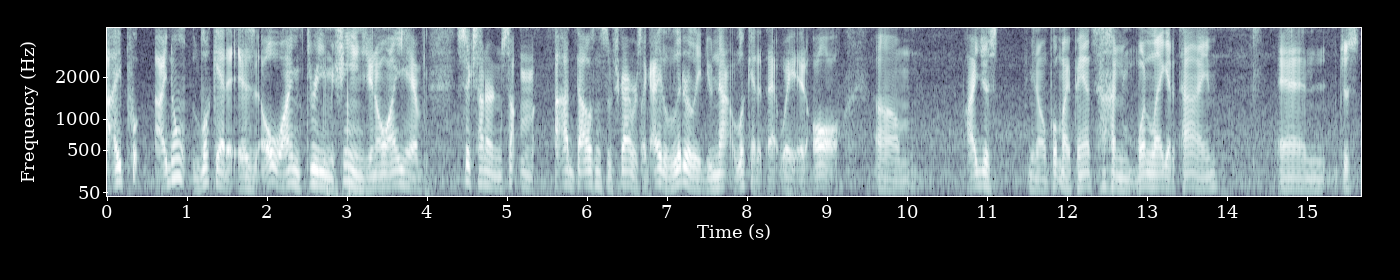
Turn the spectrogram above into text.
I put I don't look at it as oh I'm 3D machines, you know, I have 600 and something odd thousand subscribers. Like I literally do not look at it that way at all. Um, I just, you know, put my pants on one leg at a time and just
